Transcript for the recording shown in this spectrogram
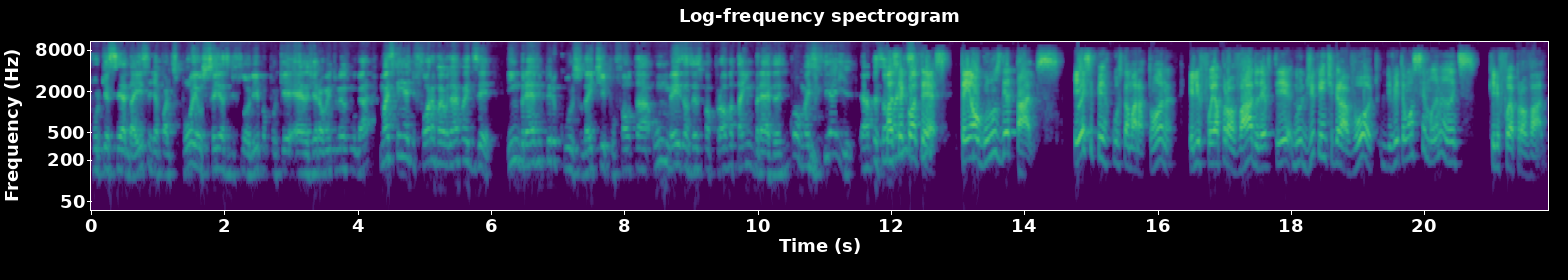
porque você é daí, você já participou, eu sei as de Floripa, porque é geralmente o mesmo lugar, mas quem é de fora vai olhar e vai dizer. Em breve percurso, daí tipo, falta um mês às vezes para a prova, tá em breve. Daí, Pô, mas e aí? A pessoa mas o que acontece? Tem alguns detalhes. Esse percurso da maratona, ele foi aprovado, deve ter, no dia que a gente gravou, devia ter uma semana antes que ele foi aprovado,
